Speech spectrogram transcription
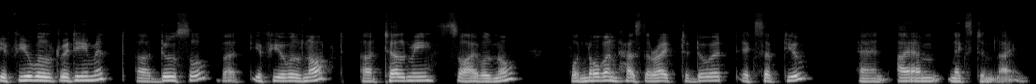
If you will redeem it, uh, do so. But if you will not, uh, tell me so I will know. For no one has the right to do it except you, and I am next in line.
